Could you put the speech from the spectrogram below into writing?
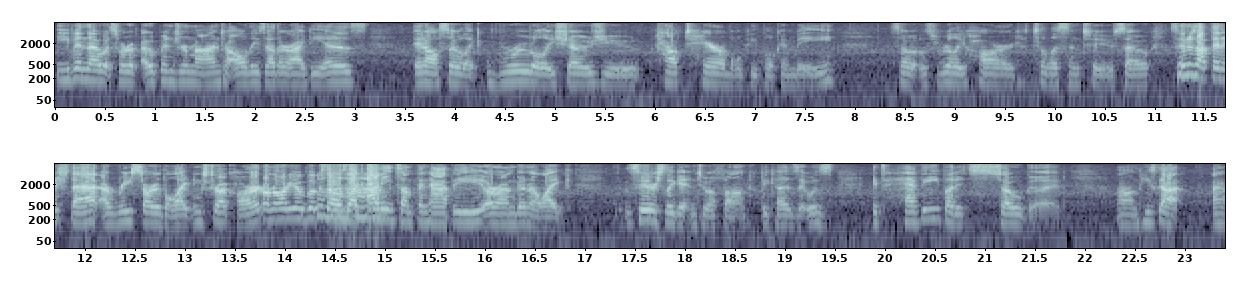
even though it sort of opens your mind to all these other ideas, it also like brutally shows you how terrible people can be. So it was really hard to listen to. So as soon as I finished that, I restarted the Lightning Struck Heart on audiobooks. I was like, I need something happy or I'm gonna like seriously get into a funk because it was it's heavy but it's so good. Um, he's got I, I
